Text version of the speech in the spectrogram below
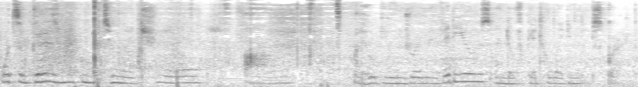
what's up guys, welcome to my channel. Um, I hope you enjoy my videos and don't forget to like and subscribe.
